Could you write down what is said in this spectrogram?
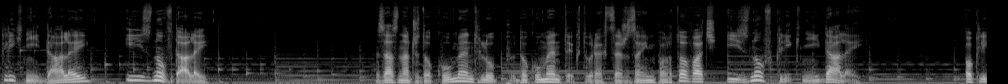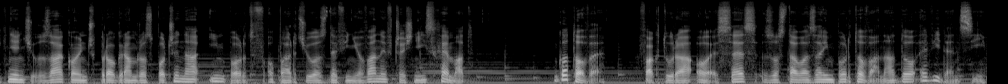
Kliknij Dalej i znów Dalej. Zaznacz dokument lub dokumenty, które chcesz zaimportować i znów kliknij Dalej. Po kliknięciu Zakończ program rozpoczyna import w oparciu o zdefiniowany wcześniej schemat. Gotowe. Faktura OSS została zaimportowana do ewidencji.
